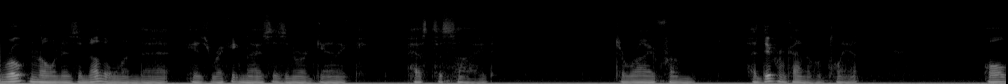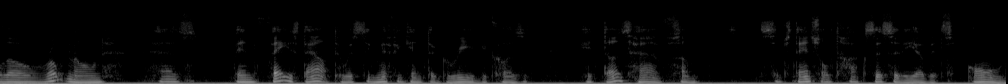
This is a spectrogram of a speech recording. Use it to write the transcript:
Rotenone is another one that is recognized as an organic pesticide derived from a different kind of a plant, although rotenone has been phased out to a significant degree because it does have some substantial toxicity of its own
